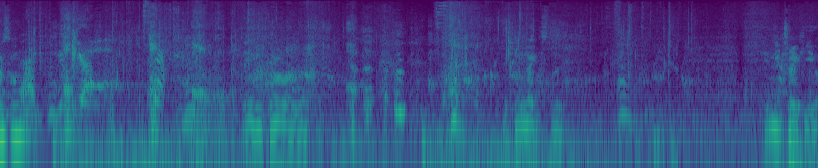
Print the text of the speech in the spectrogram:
Eating or something? Stay in the corner like that. Get your neck slit. Give me trachea.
